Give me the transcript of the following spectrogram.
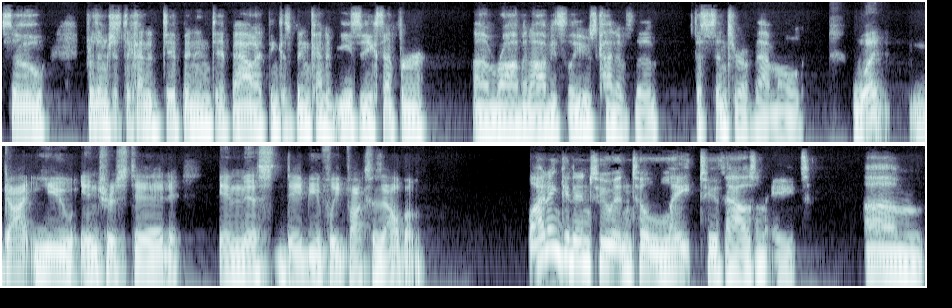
So for them just to kind of dip in and dip out, I think has been kind of easy, except for um, Robin, obviously, who's kind of the the center of that mold. What got you interested in this debut Fleet Foxes album? Well, I didn't get into it until late 2008. Um,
